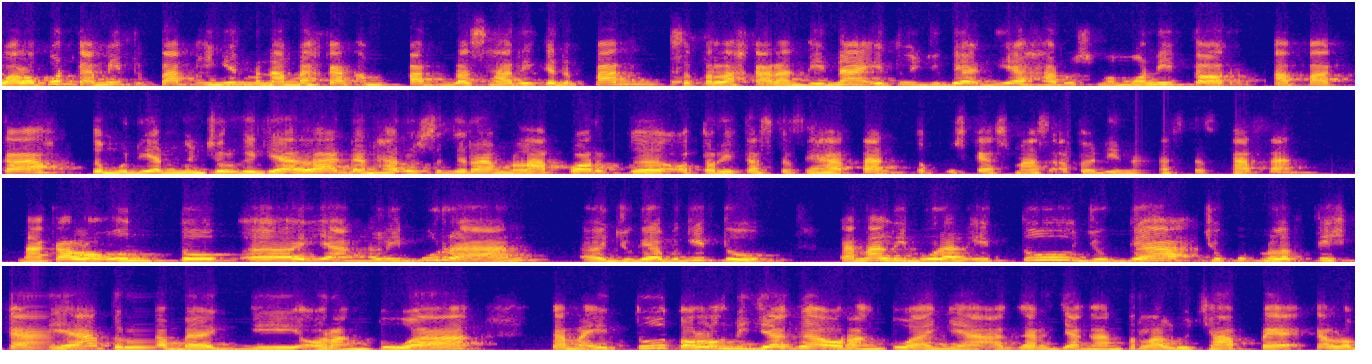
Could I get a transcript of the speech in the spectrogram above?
Walaupun kami tetap ingin menambahkan 14 hari ke depan setelah karantina itu juga dia harus memonitor apakah kemudian muncul gejala dan harus segera melapor ke otoritas kesehatan, ke puskesmas atau dinas kesehatan. Nah, kalau untuk uh, yang liburan uh, juga begitu. Karena liburan itu juga cukup meletihkan ya, terutama bagi orang tua. Karena itu tolong dijaga orang tuanya agar jangan terlalu capek kalau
